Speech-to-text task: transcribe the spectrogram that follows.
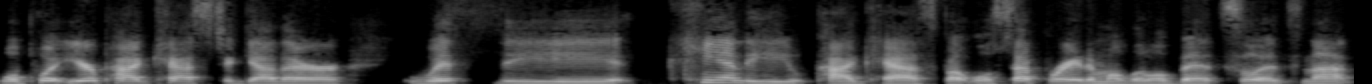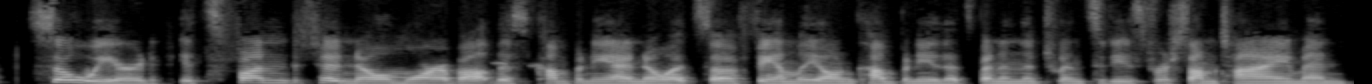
We'll put your podcast together with the candy podcast, but we'll separate them a little bit so it's not so weird. It's fun to know more about this company. I know it's a family owned company that's been in the Twin Cities for some time. And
